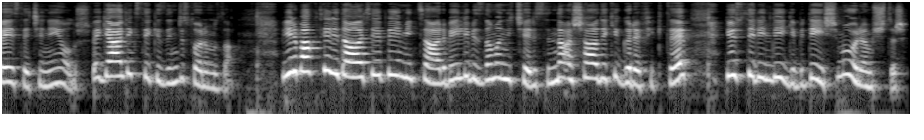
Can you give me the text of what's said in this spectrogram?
B seçeneği olur. Ve geldik 8. sorumuza. Bir bakteride ATP miktarı belli bir zaman içerisinde aşağıdaki grafikte gösterildiği gibi değişime uğramıştır.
